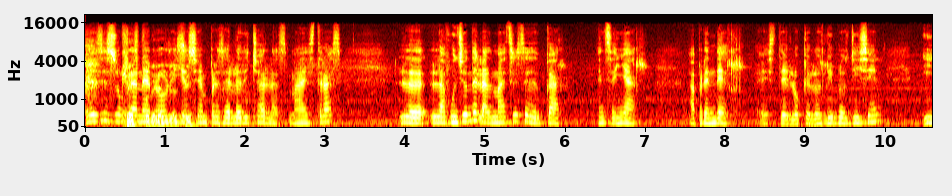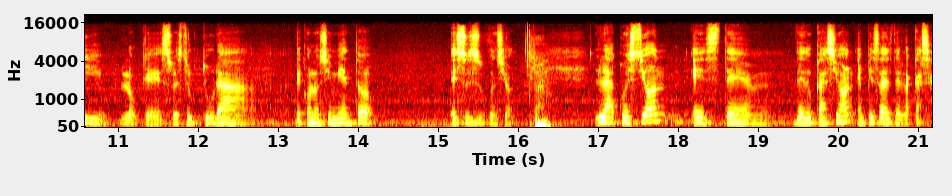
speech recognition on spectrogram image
Ese es un gran error y yo siempre se lo he dicho a las maestras. La, función de las maestras es educar, enseñar, aprender este, lo que los libros dicen y lo que su estructura de conocimiento, eso es su función. La cuestión este, de educación empieza desde la casa,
